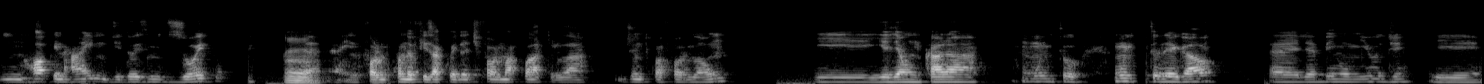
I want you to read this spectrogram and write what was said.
em Hockenheim de 2018, é, em, quando eu fiz a corrida de Fórmula 4 lá, junto com a Fórmula 1. E, e ele é um cara muito, muito legal. É, ele é bem humilde e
